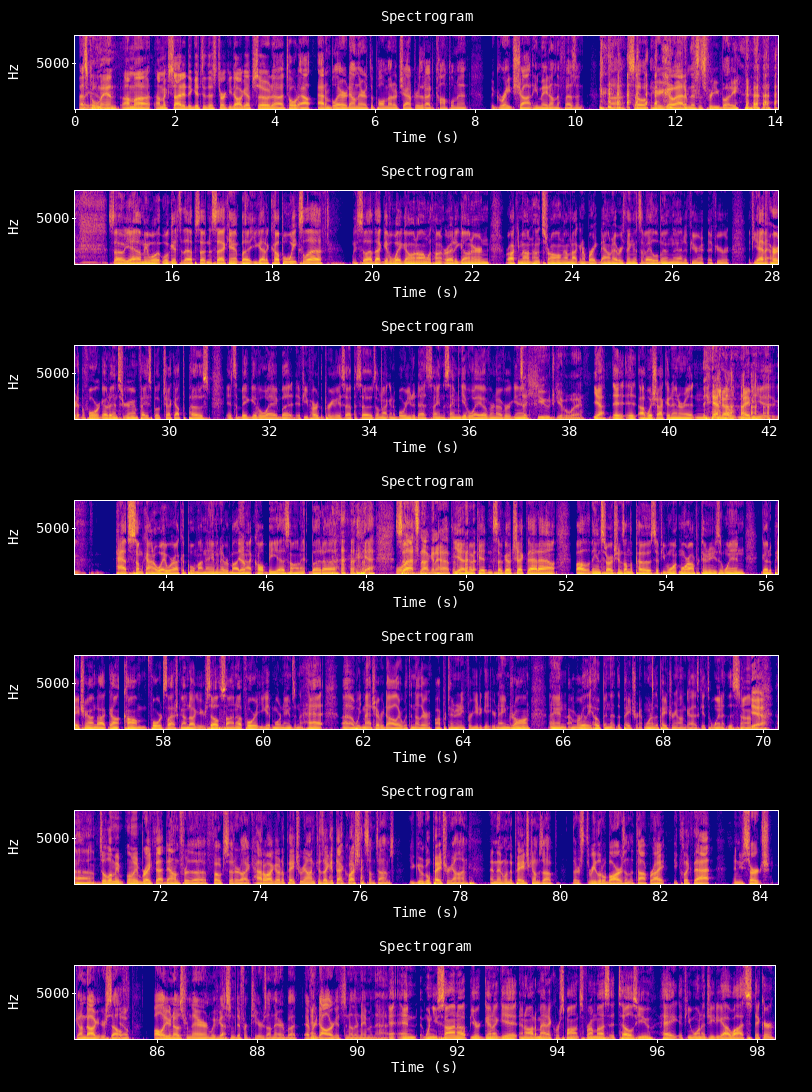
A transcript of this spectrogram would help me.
That's But, cool, yeah. man. I'm uh I'm excited to get to this turkey dog episode. Uh, I told Al- Adam Blair down there at the Palmetto chapter that I'd compliment the great shot he made on the pheasant. Uh, so here you go, Adam. This is for you, buddy. so yeah, I mean we'll we'll get to the episode in a second, but you got a couple weeks left. We still have that giveaway going on with Hunt Ready Gunner and Rocky Mountain Hunt Strong. I'm not going to break down everything that's available in that. If you're if you're if you haven't heard it before, go to Instagram, Facebook, check out the post. It's a big giveaway, but if you've heard the previous episodes, I'm not going to bore you to death saying the same giveaway over and over again. It's a huge giveaway. Yeah, it, it, I wish I could enter it, and you know maybe have some kind of way where I could pull my name and everybody Yep. not call BS on it. But uh, yeah, Well, So- that's not going to happen. yeah, no kidding. So go check that out. Follow the instructions on the post. If you want more opportunities to win, go to patreon.com forward slash gundog it yourself. Sign up for it. You get more names in the hat. Uh, we match every dollar with another opportunity for you to get your name drawn. And I'm really hoping that the Patreon, one of the Patreon guys gets to win it this time. Yeah. Um, So let me let me break that down for the folks that are like, how do I go to Patreon? Because I get that question sometimes. You Google Patreon, and then when the page comes up, there's three little bars on the top right. You click that, and you search Gundog It yourself. Yep. Follow your nose from there, and we've got some different tiers on there, but every dollar gets another name in the hat. A- And when you sign up, you're going to get an automatic response from us. It tells you, hey, if you want a GDIY sticker,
